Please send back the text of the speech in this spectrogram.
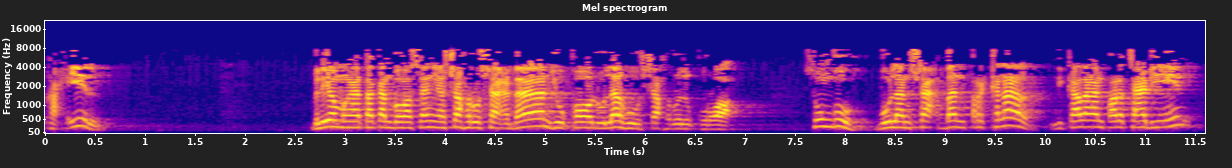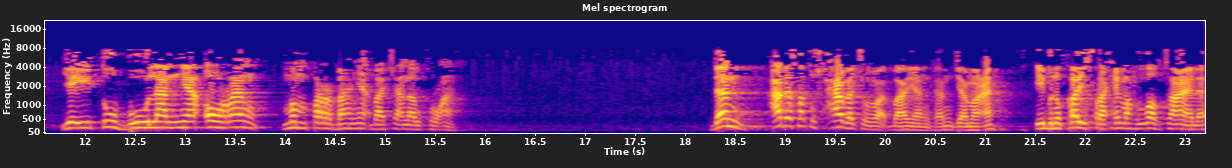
Qahil Beliau mengatakan bahwasanya syahrul Sya'ban yuqalu lahu syahrul Qura. Sungguh bulan Sya'ban terkenal di kalangan para tabi'in yaitu bulannya orang memperbanyak bacaan Al-Qur'an. Dan ada satu sahabat coba bayangkan jamaah Ibnu Qais rahimahullah taala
